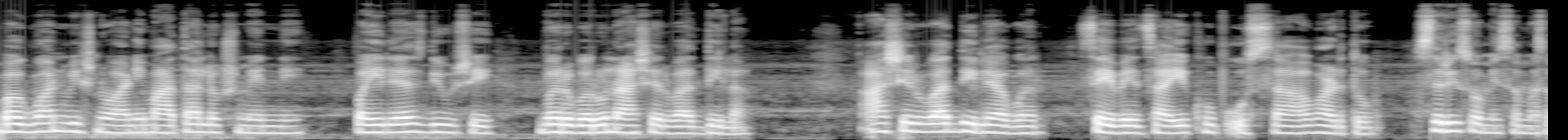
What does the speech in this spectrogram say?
भगवान विष्णू आणि माता लक्ष्मींनी पहिल्याच दिवशी भरभरून आशीर्वाद दिला. आशीर्वाद दिल्यावर सेवेचाही खूप उत्साह वाढतो. श्री स्वामी समर्थ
